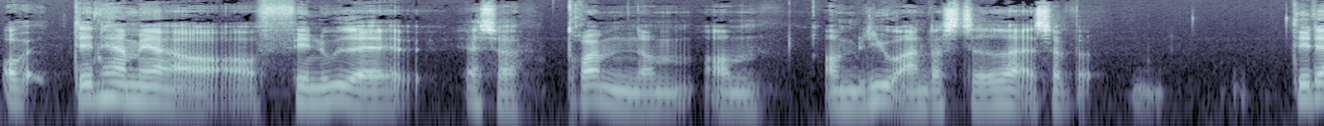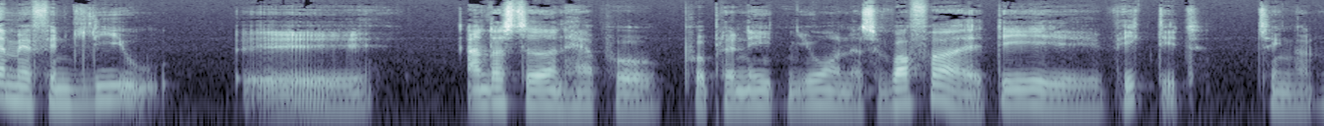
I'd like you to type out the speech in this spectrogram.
Og den her med at finde ud af altså, drømmen om, om, om liv andre steder, altså det der med at finde liv øh, andre steder end her på, på planeten Jorden, altså hvorfor er det øh, vigtigt, tænker du?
